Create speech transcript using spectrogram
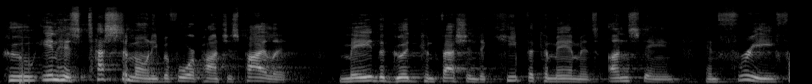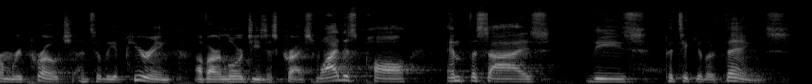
who in his testimony before Pontius Pilate made the good confession to keep the commandments unstained and free from reproach until the appearing of our Lord Jesus Christ. Why does Paul emphasize these particular things.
